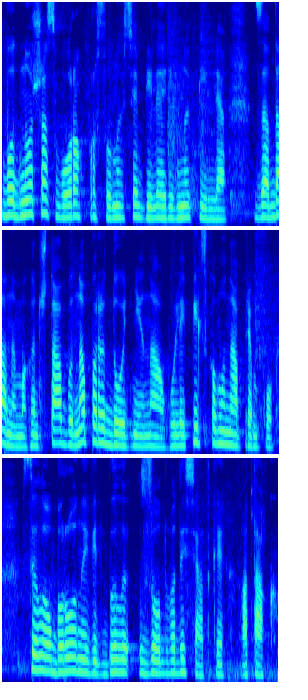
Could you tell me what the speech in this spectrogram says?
Водночас ворог просунувся біля рівнопілля. За даними генштабу, напередодні на Гуляйпільському напрямку сили оборони відбили зо два десятки атак.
